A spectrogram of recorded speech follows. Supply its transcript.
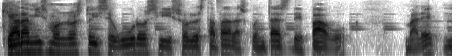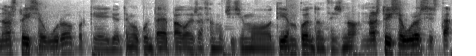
que ahora mismo no estoy seguro si solo está para las cuentas de pago, ¿vale? No estoy seguro porque yo tengo cuenta de pago desde hace muchísimo tiempo, entonces no, no estoy seguro si está...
